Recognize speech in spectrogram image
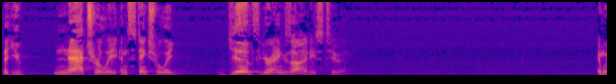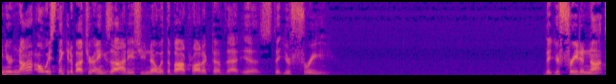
that you naturally, instinctually give your anxieties to Him. And when you're not always thinking about your anxieties, you know what the byproduct of that is that you're free. That you're free to not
